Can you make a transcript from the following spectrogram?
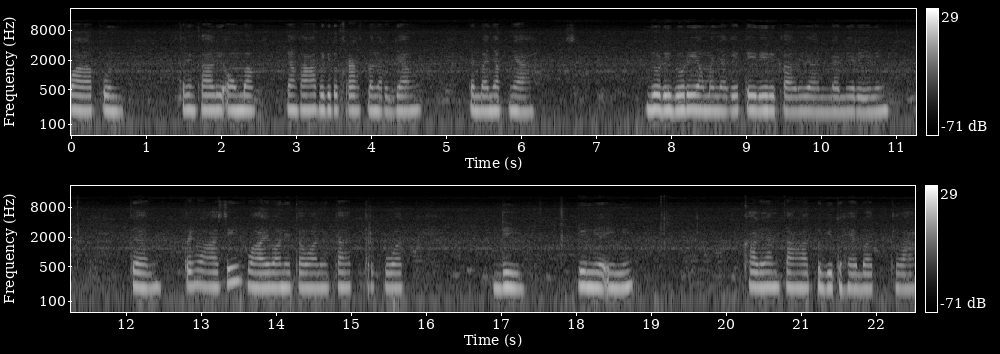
walaupun sering kali ombak yang sangat begitu keras menerjang dan banyaknya duri-duri yang menyakiti diri kalian dan diri ini. Dan Terima kasih, wahai wanita-wanita terkuat di dunia ini. Kalian sangat begitu hebat telah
